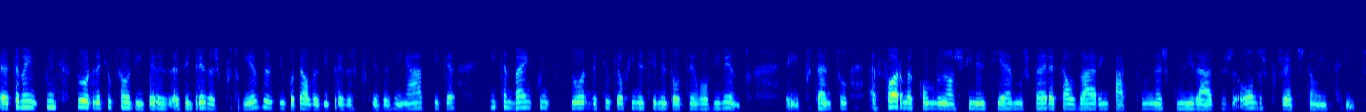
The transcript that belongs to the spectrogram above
eh, também conhecedor daquilo que são as empresas portuguesas e o papel das empresas portuguesas em África e também conhecedor daquilo que é o financiamento ao desenvolvimento e, portanto, a forma como nós financiamos para causar impacto nas comunidades onde os projetos estão inseridos.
